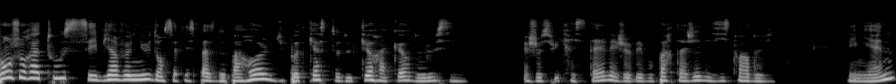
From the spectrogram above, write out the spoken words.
Bonjour à tous et bienvenue dans cet espace de parole du podcast de cœur à cœur de l'ECI. Je suis Christelle et je vais vous partager des histoires de vie. Les miennes,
